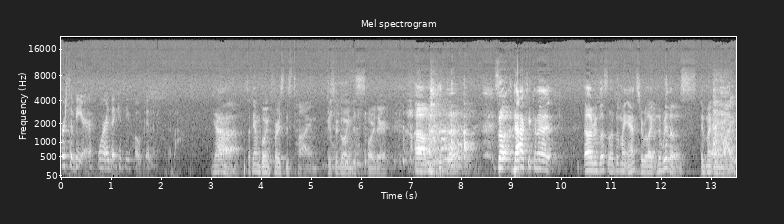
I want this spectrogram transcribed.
persevere or that gives you hope in the midst of that? Yeah, so I think I'm going first this time because we're going this order. Um, so that actually kind of uh, reveals a little bit my answer. We're like the rhythms in my own life,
